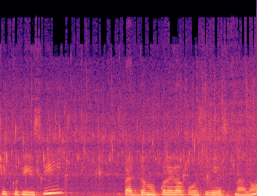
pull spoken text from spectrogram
చిక్కు తీసి పెద్ద ముక్కలుగా కోసి వేస్తున్నాను.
